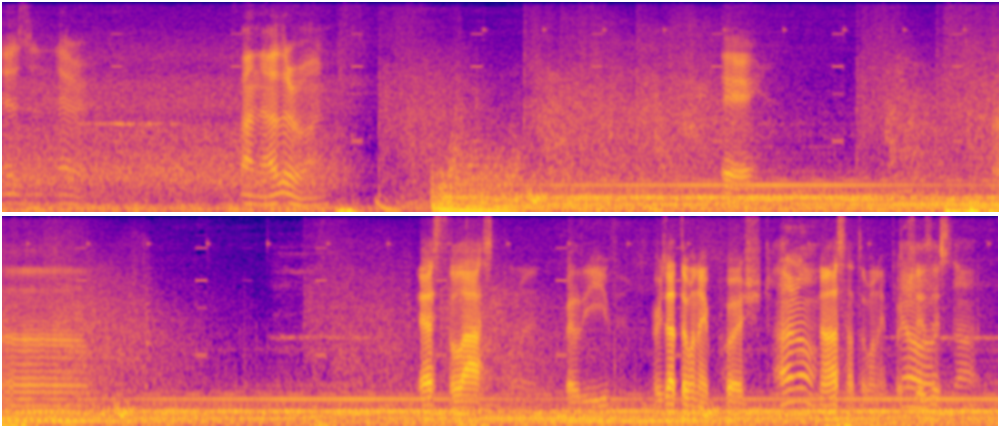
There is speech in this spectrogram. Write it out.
It was in there. Found the other one. Hey. Um. That's the last one, I believe. Or is that the one I pushed? I don't know. No, that's not the one I pushed, no, is it's not.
